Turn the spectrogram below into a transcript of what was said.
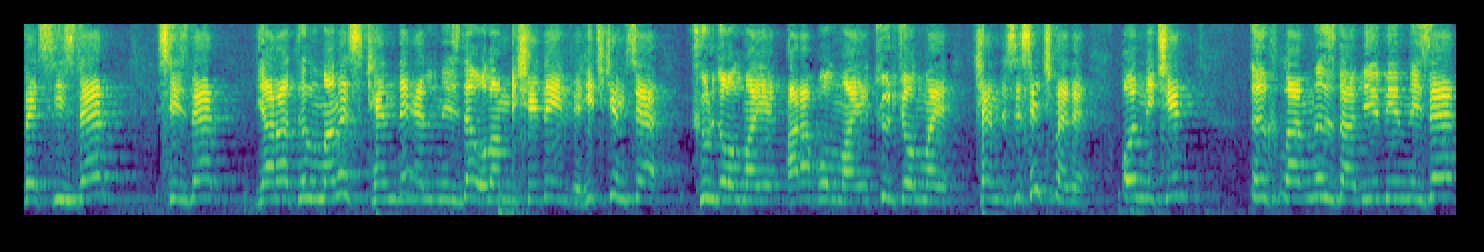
ve sizler, sizler yaratılmanız kendi elinizde olan bir şey değildi. Hiç kimse Kürt olmayı, Arap olmayı, Türk olmayı kendisi seçmedi. Onun için ırklarınızda birbirinize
